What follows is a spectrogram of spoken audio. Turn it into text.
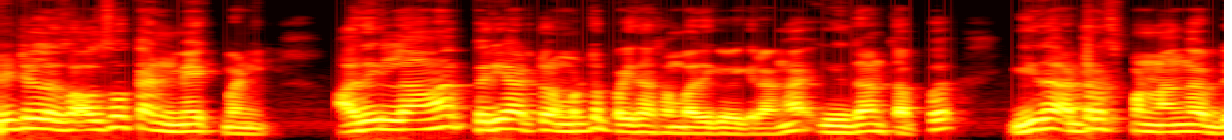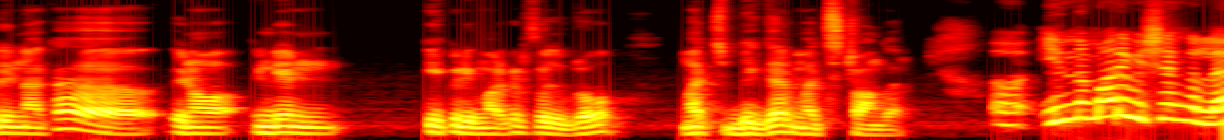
retailers also can make money அது இல்லாமல் பெரிய ஆட்களை மட்டும் பைசா சம்பாதிக்க வைக்கிறாங்க. இதுதான் தப்பு. இதை அட்ரஸ் பண்ணாங்க அப்படின்னாக்கா you know Indian equity markets will grow much bigger much stronger இந்த மாதிரி விஷயங்கள்ல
